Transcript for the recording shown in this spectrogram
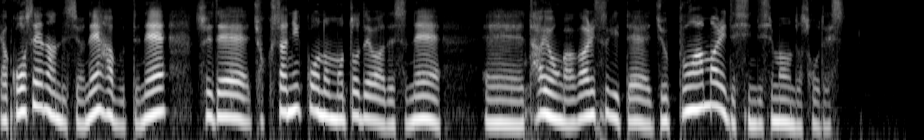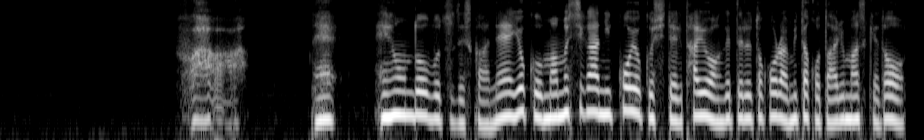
夜行性なんですよねハブってね。それで直射日光の下ではですね、えー、体温が上がりすぎて10分余りで死んでしまうんだそうです。ふわー。ね。変温動物ですからね。よくマムシが日光浴して体温を上げてるところは見たことありますけど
